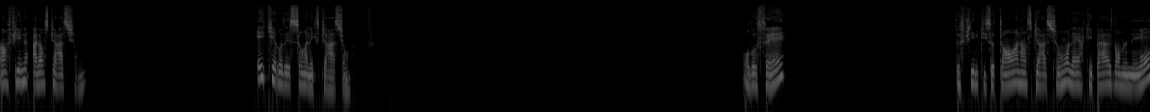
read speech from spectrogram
un fil à l'inspiration, et qui redescend à l'expiration. On refait. Ce fil qui se tend à l'inspiration, l'air qui passe dans le nez.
